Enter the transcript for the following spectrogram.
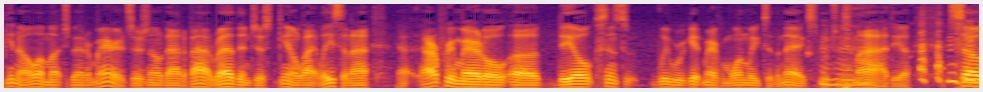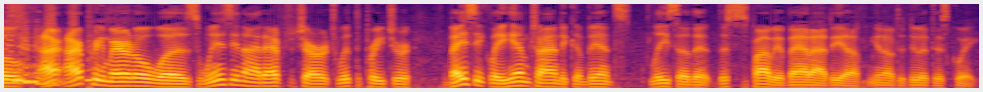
you know, a much better marriage. There's no doubt about it. Rather than just, you know, like Lisa and I, uh, our premarital uh, deal, since we were getting married from one week to the next, which was my idea. So our, our premarital was Wednesday night after church with the preacher, basically him trying to convince Lisa that this is probably a bad idea, you know, to do it this quick.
